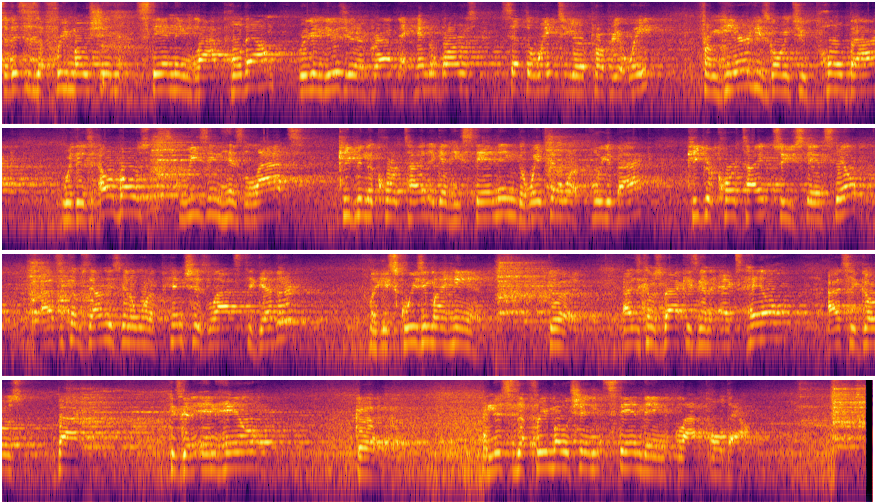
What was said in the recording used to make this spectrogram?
so this is a free motion standing lat pull down. What you're gonna do is you're gonna grab the handlebars, set the weight to your appropriate weight. From here, he's going to pull back with his elbows, squeezing his lats, keeping the core tight. Again, he's standing, the weight's gonna wanna pull you back. Keep your core tight so you stand still. As he comes down, he's gonna wanna pinch his lats together, like he's squeezing my hand. Good. As he comes back, he's gonna exhale. As he goes back, he's gonna inhale. Good. And this is the free motion standing lat pull down.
